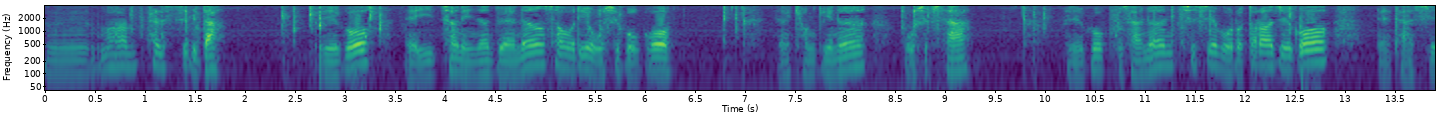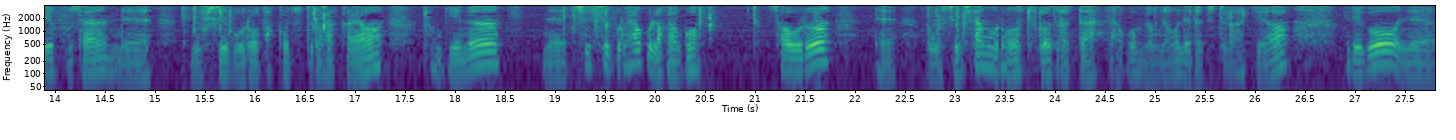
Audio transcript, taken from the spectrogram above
음, 뭐 한 80이다. 그리고 네, 2002년도에는 서울이 55고 예, 경기는 54 그리고 부산은 75로 떨어지고 네, 다시 부산 네, 65로 바꿔주도록 할까요? 경기는 네, 70으로 하고 올라가고 서울은 네, 53으로 줄어들었다라고 명령을 내려주도록 할게요. 그리고 네,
